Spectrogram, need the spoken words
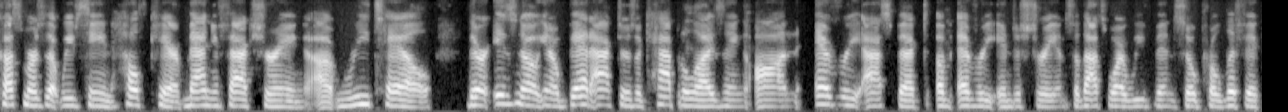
customers that we've seen healthcare, manufacturing, uh, retail, there is no, you know, bad actors are capitalizing on every aspect of every industry. And so that's why we've been so prolific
